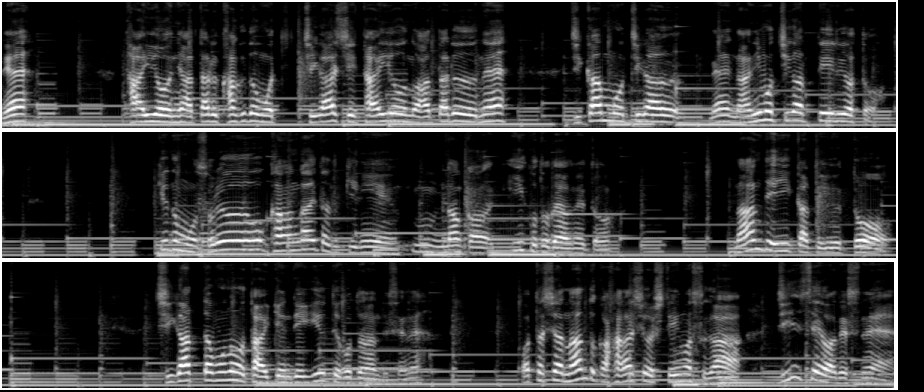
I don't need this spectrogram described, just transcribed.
ね、太陽に当たる角度も違うし、太陽の当たるね、時間も違う、ね、何も違っているよと。けども、それを考えた時に、うん、なんかいいことだよねと。なんでいいかというと、違ったものを体験できるということなんですよね。私は何度か話をしていますが、人生はですね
